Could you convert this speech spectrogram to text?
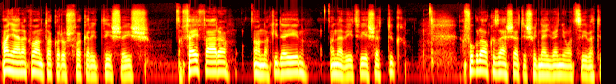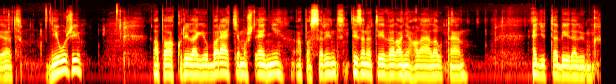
Anyának van takaros fakerítése is. A fejfára annak idején a nevét vésettük, a foglalkozását is, hogy 48 évet élt. Józsi, apa akkori legjobb barátja, most ennyi, apa szerint, 15 évvel anya halála után. Együtt ebédelünk.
